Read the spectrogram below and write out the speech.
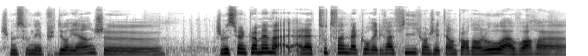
je me souvenais plus de rien. Je je me souviens quand même à la toute fin de la chorégraphie, quand j'étais encore dans l'eau, à avoir euh,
